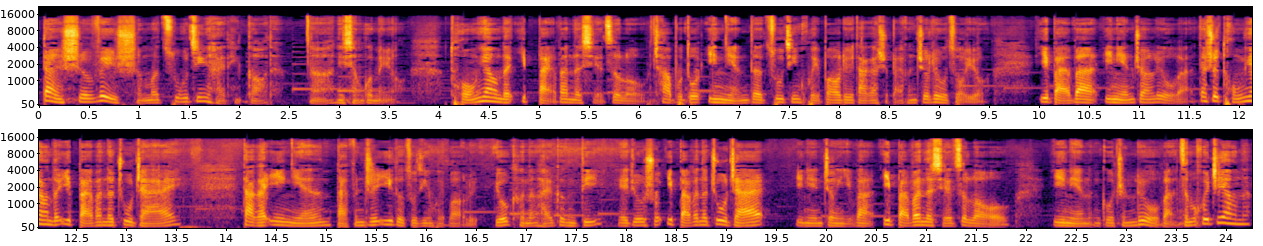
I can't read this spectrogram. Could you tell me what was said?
但是为什么租金还挺高的？啊，你想过没有？同样的一百万的写字楼，差不多一年的租金回报率大概是百分之六左右，一百万一年赚六万。但是同样的一百万的住宅，大概一年百分之一的租金回报率，有可能还更低。也就是说，一百万的住宅一年挣一万，一百万的写字楼一年能够挣六万，怎么会这样呢？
